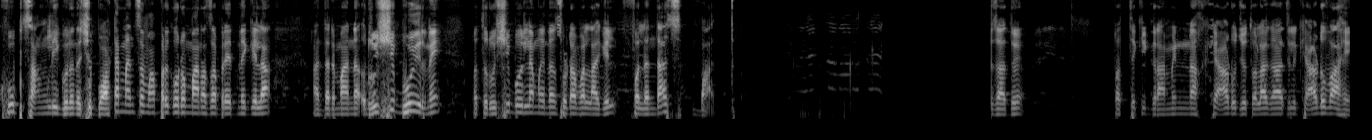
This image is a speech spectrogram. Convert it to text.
खूप चांगली गोलंदाजी. बॉटमॅनचा वापर करून मारण्याचा प्रयत्न केला. दरम्यान ऋषी भुईरने मात्र ऋषी भुईरला मैदान सोडावं लागेल. फलंदाज बाद. जातोय. प्रत्येकी ग्रामीण खेळाडू जो तलागातील खेळाडू आहे.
